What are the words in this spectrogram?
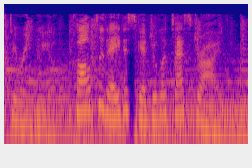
steering wheel. Call today to schedule a test drive.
